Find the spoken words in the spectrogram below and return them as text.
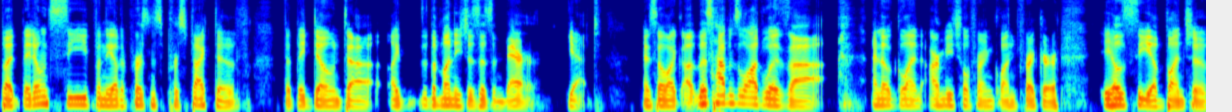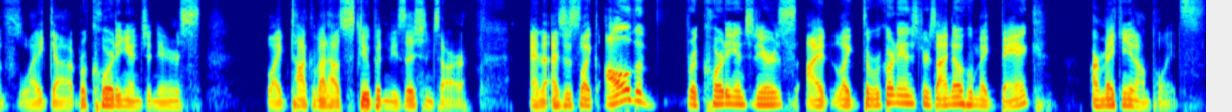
But they don't see from the other person's perspective that they don't uh like the money just isn't there yet. And so, like, uh, this happens a lot with, uh, I know Glenn, our mutual friend Glenn Fricker, he'll see a bunch of like uh, recording engineers like talk about how stupid musicians are. And I was just like all the recording engineers, I like the recording engineers I know who make bank are making it on points.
